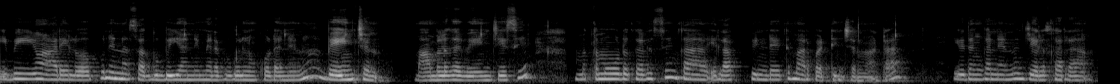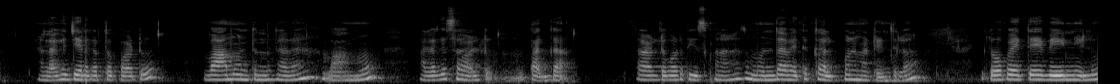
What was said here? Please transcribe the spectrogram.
ఈ బియ్యం ఆరేలోపు నేను సగ్గు బియ్యాన్ని మినపగుళ్ళను కూడా నేను వేయించాను. మామూలుగా వేయించేసి మొత్తం మూడు కలిసి ఇంకా ఇలా పిండి అయితే మరి పట్టించనమాట. ఈ విధంగా నేను జీలకర్ర అలాగే జీలకర్రతో పాటు వాము ఉంటుంది కదా వాము అలాగే సాల్ట్ తగ్గ సాల్ట్ కూడా తీసుకున్నాను. ముందు అవి అయితే కలుపుకోనమాట ఇందులో. లోపు అయితే వేడి నీళ్ళు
